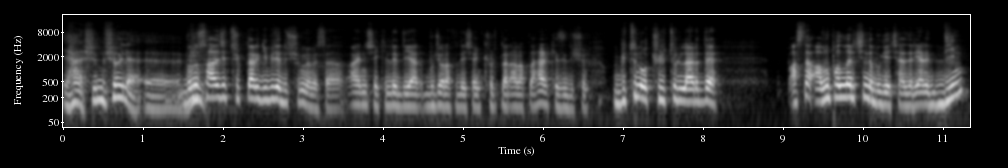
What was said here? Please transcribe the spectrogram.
Yani şimdi şöyle. e, Bunu sadece Türkler gibi de düşünme mesela. Aynı şekilde diğer bu coğrafyada yaşayan Kürtler, Araplar herkesi düşün. Bütün o kültürlerde aslında Avrupalılar için de bu geçerlidir. Yani din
